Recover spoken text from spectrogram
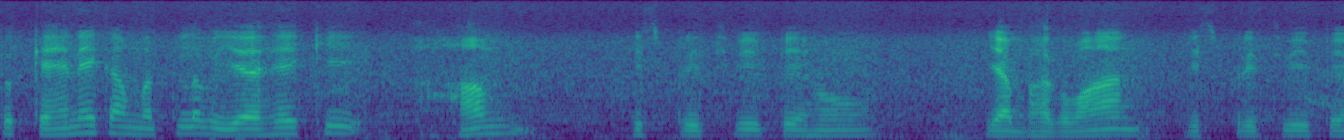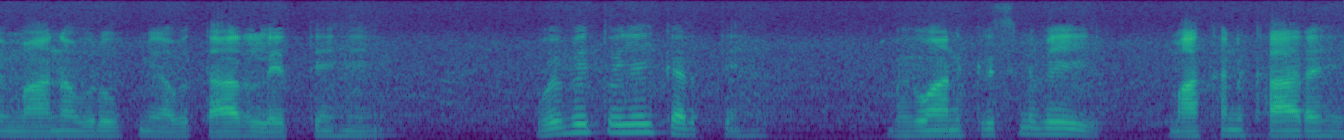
तो कहने का मतलब यह है कि हम इस पृथ्वी पे हों या भगवान इस पृथ्वी पे मानव रूप में अवतार लेते हैं, वे भी तो यही करते हैं। भगवान कृष्ण भी माखन खा रहे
